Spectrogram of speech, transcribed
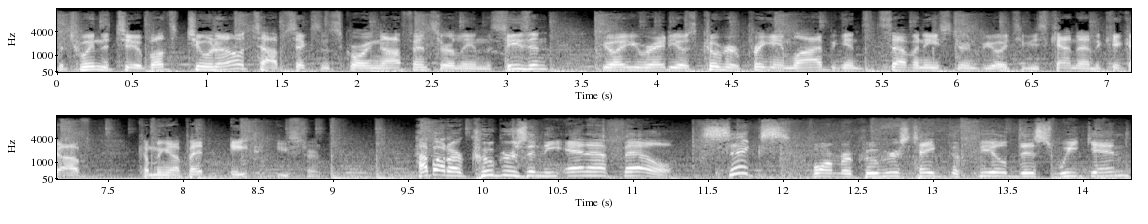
between the two. Both 2 0, top six in scoring offense early in the season. BYU Radio's Cougar pregame live begins at 7 Eastern. BYU TV's countdown to kickoff coming up at 8 Eastern. How about our Cougars in the NFL? Six former Cougars take the field this weekend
